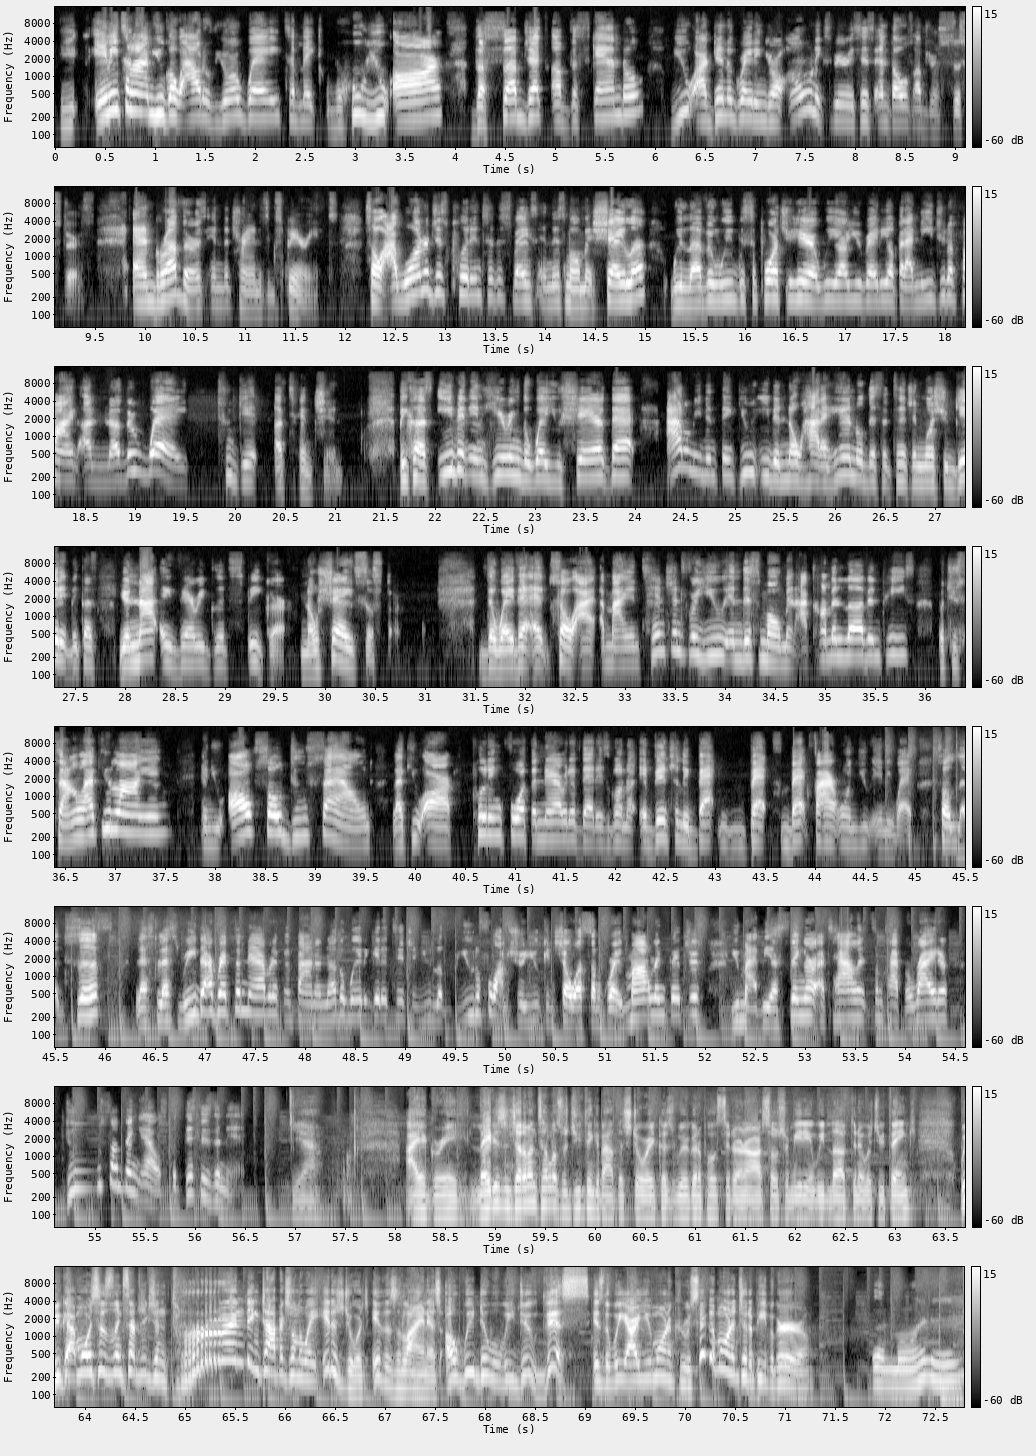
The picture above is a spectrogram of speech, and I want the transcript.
You, anytime you go out of your way to make who you are the subject of the scandal, you are denigrating your own experiences and those of your sisters and brothers in the trans experience. So I want to just put into the space in this moment, Shaela, we love and we support you here at We Are You Radio, but I need you to find another way to get attention. Because even in hearing the way you shared that, I don't even think you even know how to handle this attention once you get it because you're not a very good speaker. No shade, sister. The way that so I my intention for you in this moment, I come in love and peace, but you sound like you're lying, and you also do sound like you are putting forth a narrative that is going to eventually back back backfire on you anyway. So sis, let's let's redirect the narrative and find another way to get attention. You look beautiful. I'm sure you can show us some great modeling pictures. You might be a singer, a talent, some type of writer. Do something else, but this isn't it. Yeah. I agree. Ladies and gentlemen, tell us what you think about this story because we're going to post it on our social media and we'd love to know what you think. We've got more sizzling subjects and trending topics on the way. It is George. It is the Lioness. Oh, we do what we do. This is the We Are You Morning Crew. Say good morning to the people, girl. Good morning.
